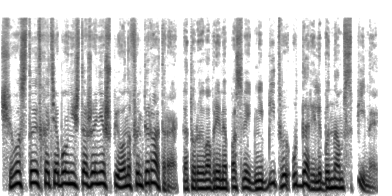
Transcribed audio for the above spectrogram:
Чего стоит хотя бы уничтожение шпионов Императора, которые во время последней битвы ударили бы нам в спины?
